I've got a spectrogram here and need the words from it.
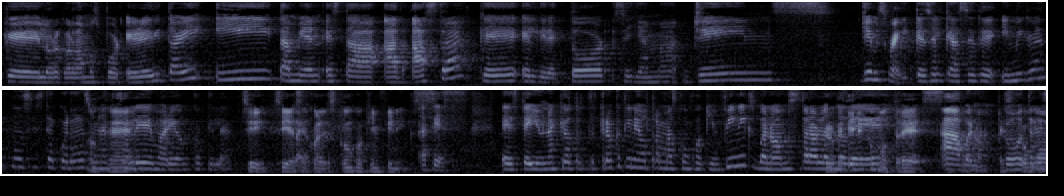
que lo recordamos por Hereditary. Y también está Ad Astra, que el director se llama James... James Gray, que es el que hace de Immigrant, no sé si te acuerdas, una que sale de Marion Cotillard. Sí, sí, ya sé cuál es, con Joaquín Phoenix. Así es. Este, y una que otra, creo que tiene otra más con Joaquín Phoenix. Bueno, vamos a estar hablando Creo que de. tiene como tres. Ah, o sea, bueno, es como como tres.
